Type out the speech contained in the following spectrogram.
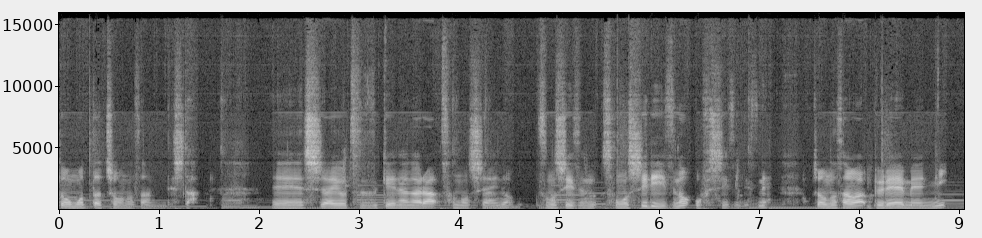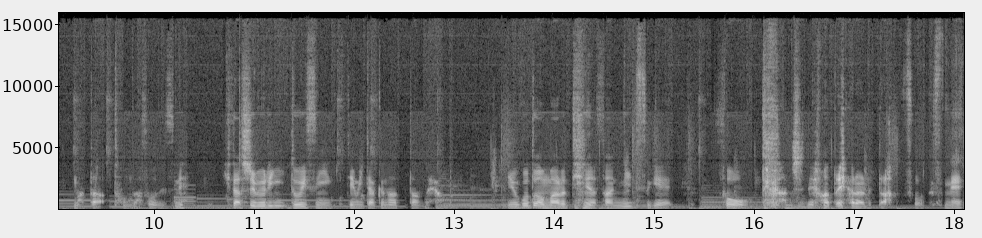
と思った長野さんでした。えー、試合を続けながらその試合のそのシーズンそのシリーズのオフシーズンですね長野さんはブレーメンにまた飛んだそうですね久しぶりにドイツに来てみたくなったんだよということをマルティーナさんに告げそうって感じでまたやられた そうですね。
